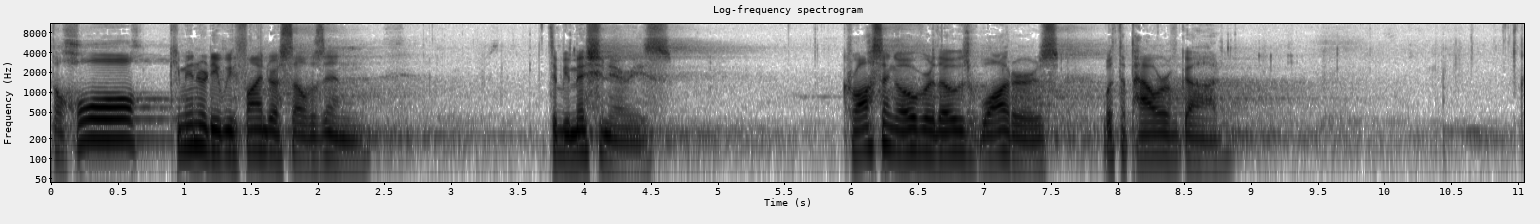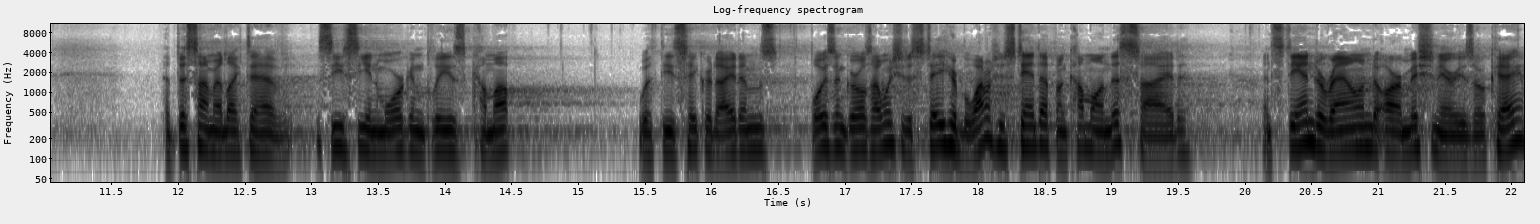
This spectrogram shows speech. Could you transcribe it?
the whole community we find ourselves in, to be missionaries, crossing over those waters with the power of God. At this time, I'd like to have Cece and Morgan please come up with these sacred items. Boys and girls, I want you to stay here, but why don't you stand up and come on this side and stand around our missionaries, okay?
